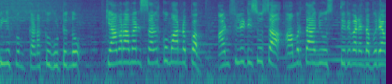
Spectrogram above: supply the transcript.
ഡി എഫും കണക്കുകൂട്ടുന്നു. ക്യാമറാമാൻ സൽകുമാറിനൊപ്പം അൻഫിലി ഡിസൂസ അമൃത ന്യൂസ് തിരുവനന്തപുരം.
